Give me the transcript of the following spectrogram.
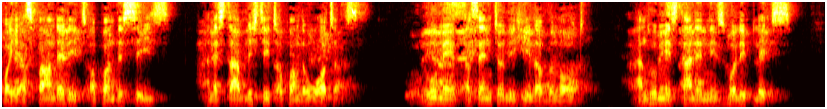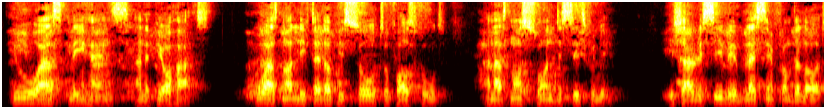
For he has founded it upon the seas and established it upon the waters. Who may ascend to the hill of the Lord, and who may stand in his holy place? He who has clean hands and a pure heart, who has not lifted up his soul to falsehood, and has not sworn deceitfully. He shall receive a blessing from the Lord,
